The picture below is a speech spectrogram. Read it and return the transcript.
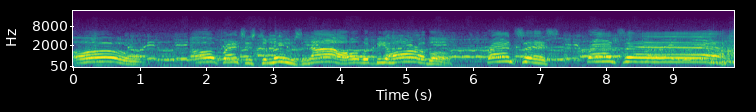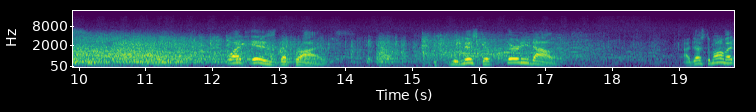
Oh, oh, Francis, to lose now would be horrible. Francis, Francis. What is the prize? You missed it, $30. Now, just a moment.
